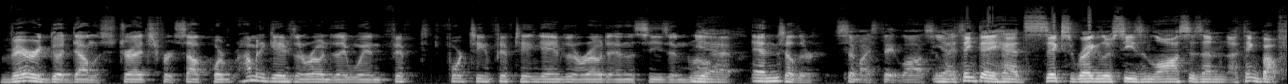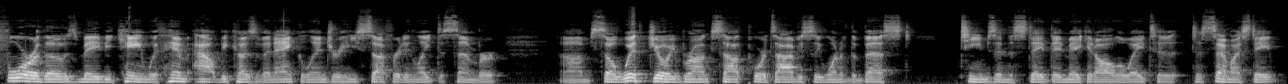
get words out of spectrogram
Very good down the stretch for Southport. How many games in a row did they win? 15, 14, 15 games in a row to end the season? Well, yeah. And until their semi-state loss. Yeah, I think they had six regular season losses and I think about four of those maybe came with him out because of an ankle injury he suffered in late December. Um, so with Joey Brunk, Southport's obviously one of the best teams in the state. They make it all the way to, to semi-state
